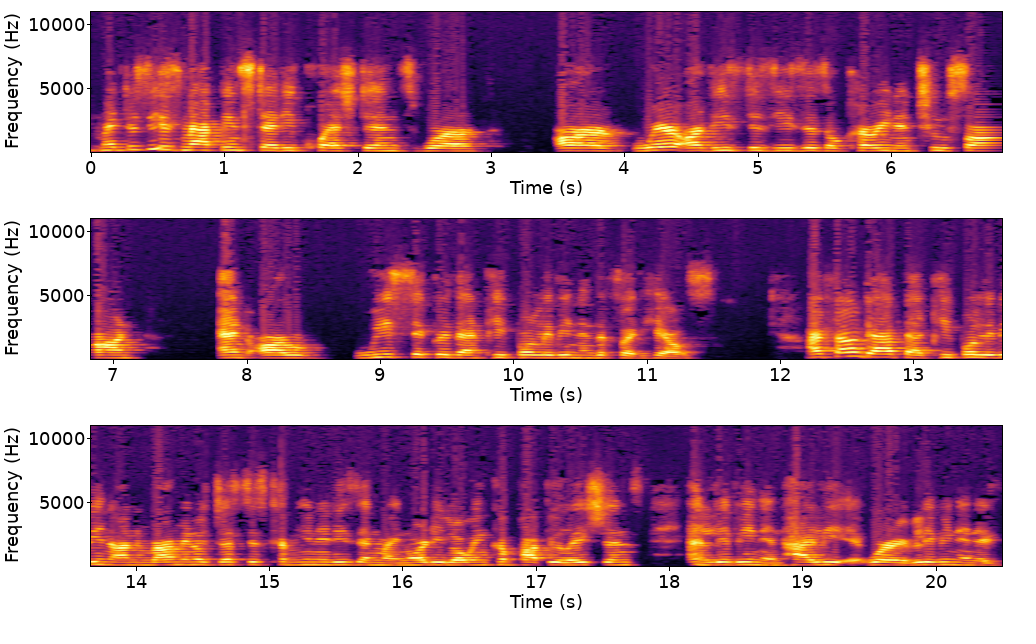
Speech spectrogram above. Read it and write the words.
My disease mapping study questions were are where are these diseases occurring in Tucson and are we sicker than people living in the foothills? I found out that people living on environmental justice communities and minority low income populations and living in highly were living in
